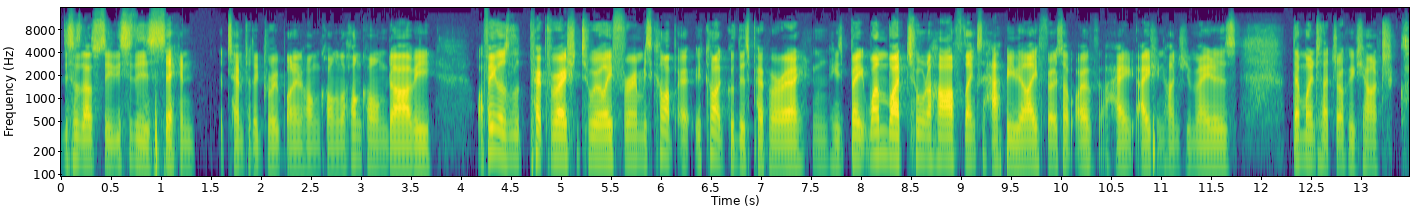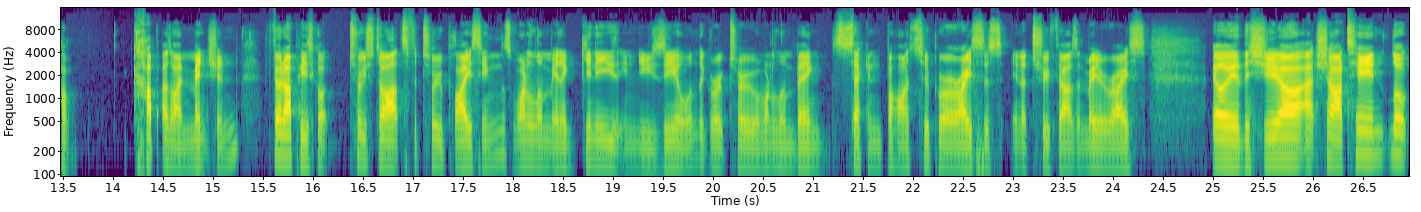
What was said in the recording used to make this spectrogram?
this is obviously this is his second attempt at a Group One in Hong Kong. The Hong Kong Derby I think it was preparation too early for him. He's come up, uh, he's come up good this preparation. He's beat one by two and a half lengths of Happy Valley, first up over 1800 metres. Then went to that Jockey Challenge Cup, Cup, as I mentioned. Third up, he's got two starts for two placings. One of them in a Guineas in New Zealand, a Group 2, and one of them being second behind Super Oasis in a 2,000 metre race earlier this year at Sha Tin. Look,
